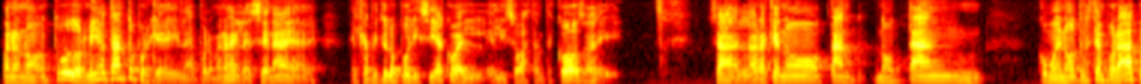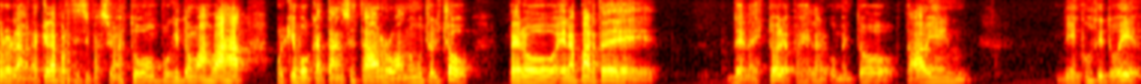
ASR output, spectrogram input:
bueno, no estuvo dormido tanto porque la- por lo menos en la escena, de- el capítulo policíaco, él, él hizo bastantes cosas y, o sea, la verdad que no tan, no tan como en otras temporadas, pero la verdad que la participación estuvo un poquito más baja porque Bocatán se estaba robando mucho el show, pero era parte de, de la historia, pues el argumento estaba bien, bien constituido.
